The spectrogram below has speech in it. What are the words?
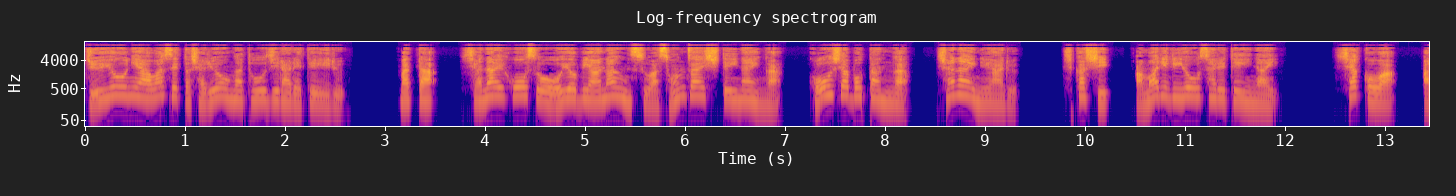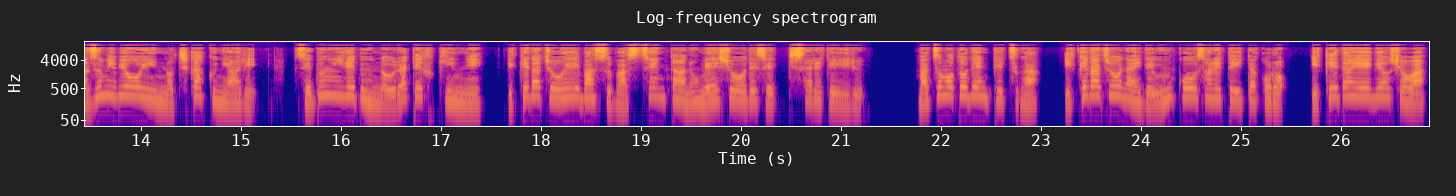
需要に合わせた車両が投じられている。また、車内放送及びアナウンスは存在していないが、降車ボタンが車内にある。しかし、あまり利用されていない。車庫は、安住病院の近くにあり、セブンイレブンの裏手付近に、池田町営バスバスセンターの名称で設置されている。松本電鉄が池田町内で運行されていた頃、池田営業所は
